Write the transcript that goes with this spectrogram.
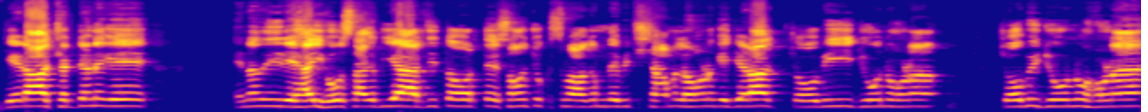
ਜਿਹੜਾ ਛੱਡਣਗੇ, ਇਹਨਾਂ ਦੀ ਰਿਹਾਈ ਹੋ ਸਕਦੀ ਹੈ ਆਰਜ਼ੀ ਤੌਰ ਤੇ, ਸਹੁੰ ਚੁੱਕ ਸਮਾਗਮ ਦੇ ਵਿੱਚ ਸ਼ਾਮਲ ਹੋਣਗੇ। ਜਿਹੜਾ 24 ਜੂਨ ਹੋਣਾ 24 ਜੂਨ ਨੂੰ ਹੋਣਾ ਹੈ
